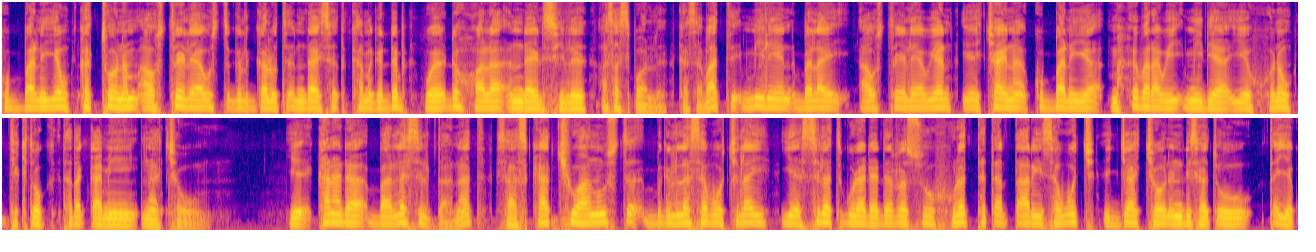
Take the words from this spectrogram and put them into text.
ኩባንያው ከቶውንም አውስትሬልያ ውስጥ ግልጋሎት እንዳይሰጥ ከመገደብ ወደ ኋላ እንዳይል ሲል አሳስበዋል። ከሰባት ሚሊዮን በላይ አውስትራሊያውያን የቻይና ኩባንያ ማኅበራዊ ሚዲያ የሆነው ቲክቶክ ተጠቃሚ ናቸው። የካናዳ ባለሥልጣናት ሳስካችዋን ውስጥ ግለሰቦች ላይ የስለት ጉዳት ያደረሱ ሁለት ተጠርጣሪ ሰዎች እጃቸውን እንዲሰጡ ጠየቁ።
